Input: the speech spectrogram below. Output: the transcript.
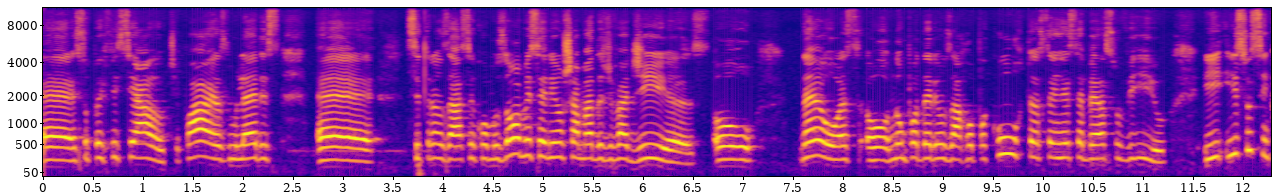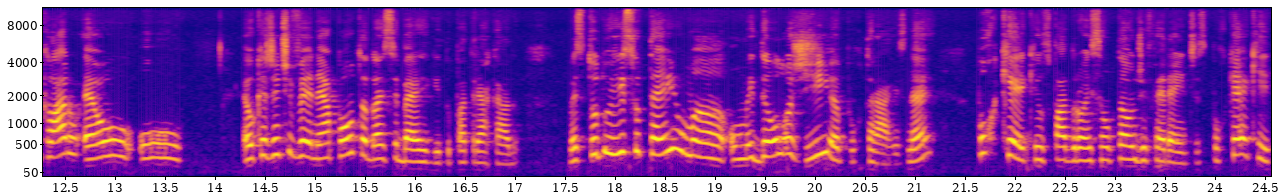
é, superficial, tipo, ah, as mulheres é, se transassem como os homens seriam chamadas de vadias, ou, né, ou, ou, não poderiam usar roupa curta sem receber assovio. E isso, assim, claro, é o, o, é o que a gente vê, né, a ponta do iceberg do patriarcado. Mas tudo isso tem uma, uma ideologia por trás, né? Por que, que os padrões são tão diferentes? Por que, que,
